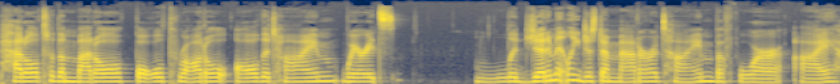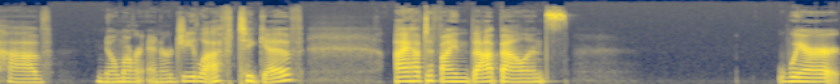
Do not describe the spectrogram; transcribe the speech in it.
pedal to the metal, full throttle all the time, where it's legitimately just a matter of time before I have no more energy left to give. I have to find that balance where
